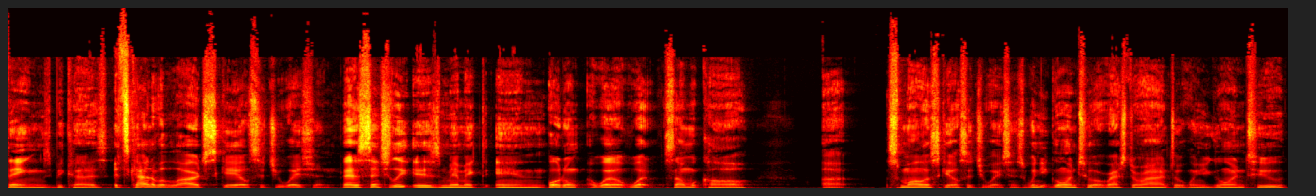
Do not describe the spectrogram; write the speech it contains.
things because it's kind of a large scale situation that essentially is mimicked in quote unquote, well what some would call uh, smaller scale situations. When you go into a restaurant or when you go into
